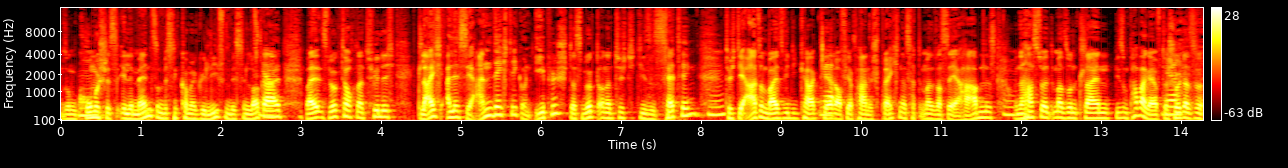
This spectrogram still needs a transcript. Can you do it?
so ein mhm. komisches mhm. Element, so ein bisschen Comic Relief, ein bisschen Lockerheit, weil es wirkt auch natürlich gleich alles sehr andächtig und episch. Das wirkt auch natürlich durch dieses Setting, mhm. durch die Art und Weise, wie die Charaktere ja. auf Japanisch sprechen. Das hat immer was sehr Erhabenes. Mhm. Und dann hast du halt immer so einen kleinen, wie so ein Papagei auf der ja. Schulter. So,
